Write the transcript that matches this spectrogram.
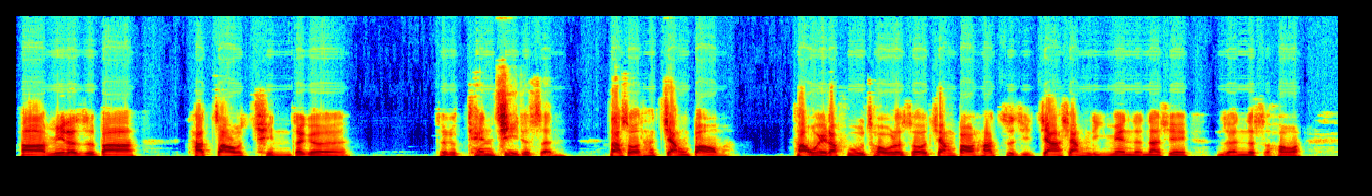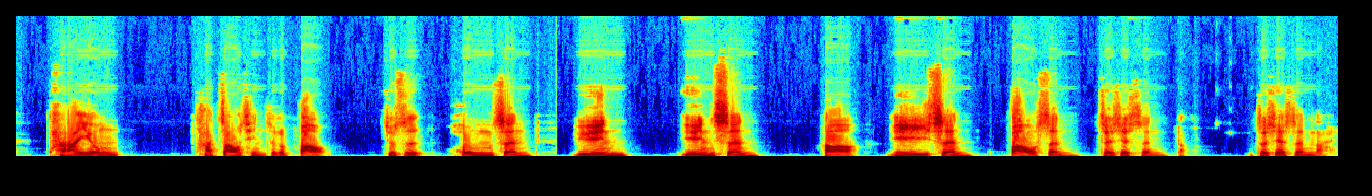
啊，弥勒日巴他招请这个。这个天气的神，那时候他降暴嘛，他为了复仇的时候降暴他自己家乡里面的那些人的时候啊，他用他招请这个暴，就是风神、云云神、啊雨神、暴神这些神的这些神来，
